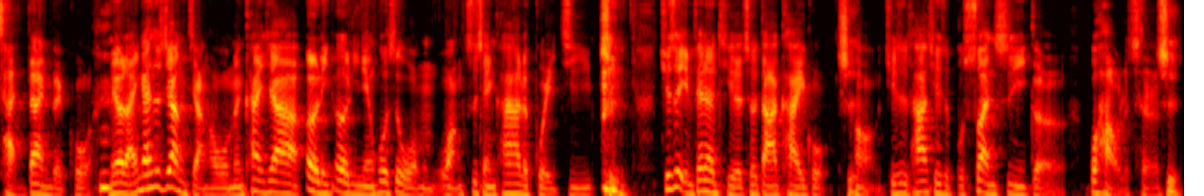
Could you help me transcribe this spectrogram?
惨淡的过，没有啦，应该是这样讲哈。我们看一下二零二零年，或是我们往之前看它的轨迹。是，其实 Infinity 的车大家开过，是哦。其实它其实不算是一个不好的车，是。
